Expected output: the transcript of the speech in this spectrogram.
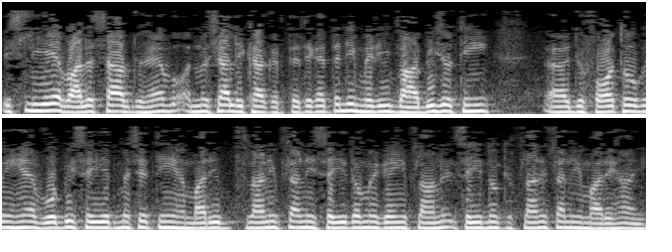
اس لیے والد صاحب جو ہیں وہ انور شاہ لکھا کرتے تھے، کہتے نہیں جی، میری بھابھی جو تھیں جو فوت ہو گئی ہیں، وہ بھی سید میں سے تھیں، ہماری فلانی فلانی سیدوں میں گئیں سیدوں کی فلانی فلانی ہمارے ہاں آئیں۔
